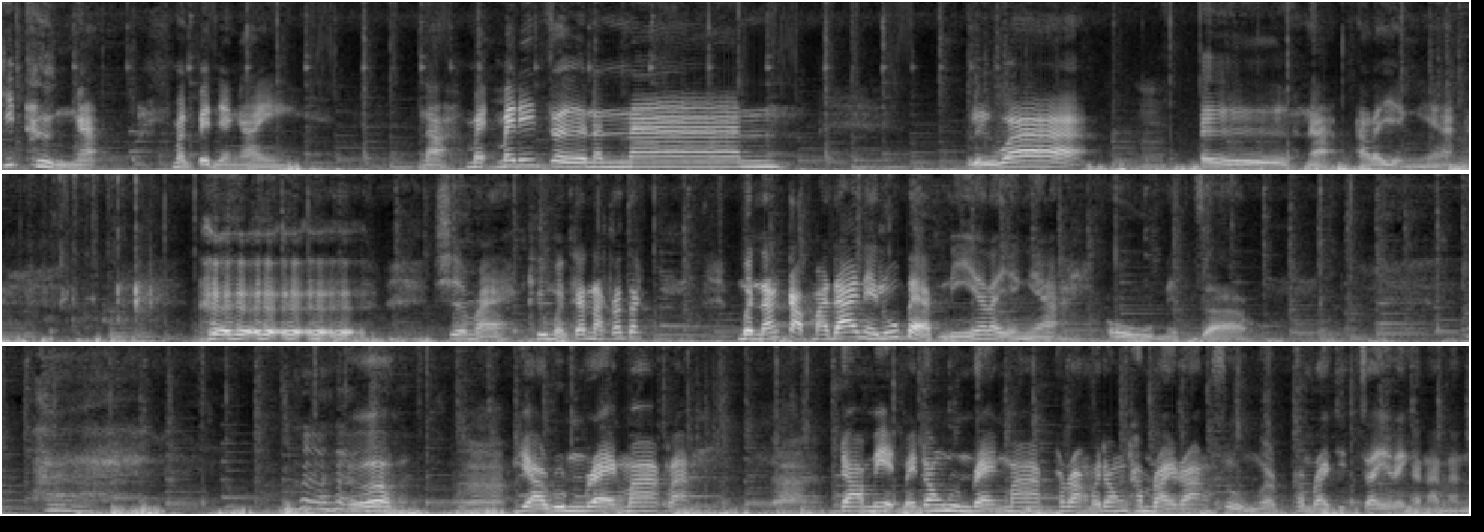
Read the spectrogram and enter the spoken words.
คิดถึงอะ่ะมันเป็นยังไงนะไม่ไม่ได้เจอนานๆ หรือว่าอืมเออน่ะ อะไรอย่างเงี้ยใช่ไหมคือเหมือนกันนะก็จะ เหมือนนั่งกลับมาได้ในรูปแบบนี้อะไรอย่างเงี้ย โอ้แม่เจ้าเอออ่าอย่ารุนแรงมากนะ ได้ดาเมจไม่ต้องรุนแรงมาก พลังไม่ต้องทำลายร้างสูงแบบทำลายจิตใจอะไรขนาดนั้น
